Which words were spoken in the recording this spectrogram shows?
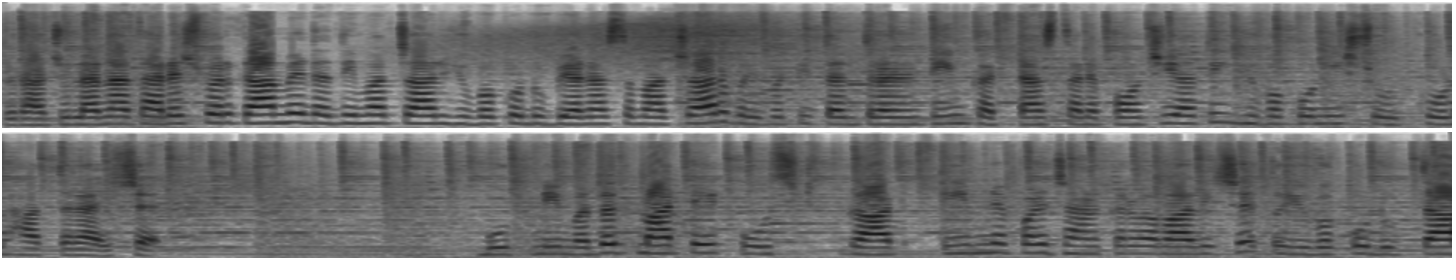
તો રાજુલાના ધારેશ્વર ગામે નદીમાં ચાર યુવકો ડૂબ્યાના સમાચાર. વહીવટી તંત્રની ટીમ ઘટના પહોંચી હતી. યુવકોની શોધખોળ હાથ ધરાઈ છે. બોટની મદદ માટે કોસ્ટ ટીમને પણ જાણ કરવામાં આવી છે. તો યુવકો ડૂબતા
